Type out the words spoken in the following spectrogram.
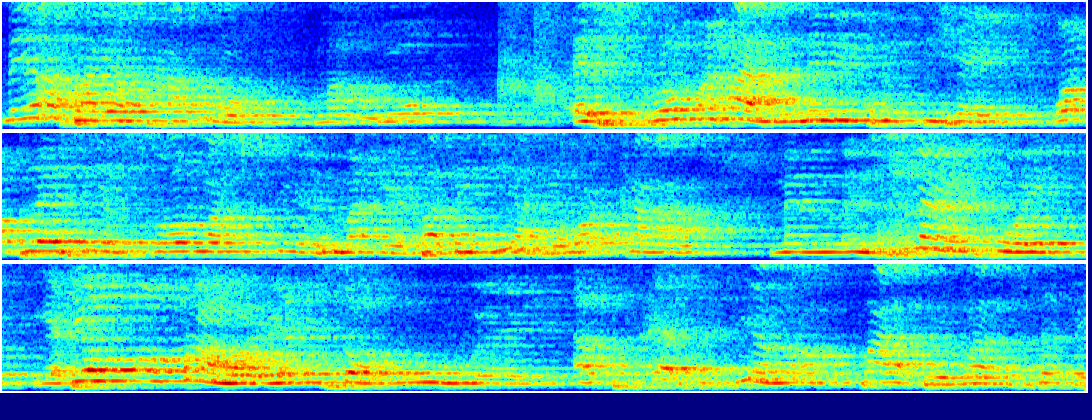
meyɛ abayɛ kora no ma wo kurom ha me ne me kum ti ha yi wabless yɛ so much so yɛ ma yɛba bɛdi adeɛ waka mfenanfoɔ yi yɛde ɔma nsɛbe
